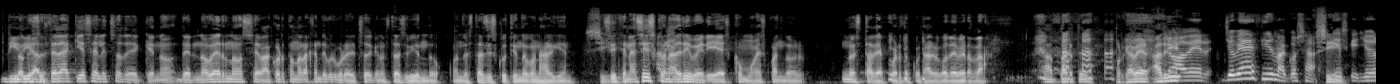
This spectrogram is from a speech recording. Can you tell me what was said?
Lo que sucede aquí es el hecho de que no, de no vernos se va cortando la gente por el hecho de que no estás viendo cuando estás discutiendo con alguien. Sí. Si cenaseis con A. Adri veríais cómo es cuando no está de acuerdo con algo de verdad. Aparte, porque a ver, Adri... No, a ver, yo voy a decir una cosa. Sí. Y es que yo,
